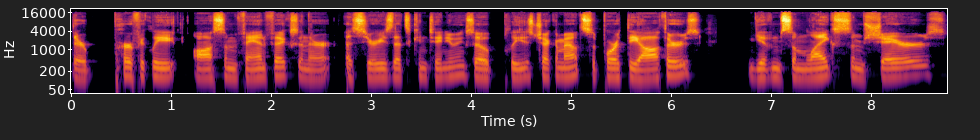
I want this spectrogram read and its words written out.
they're perfectly awesome fanfics and they're a series that's continuing. So please check them out, support the authors give them some likes, some shares,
